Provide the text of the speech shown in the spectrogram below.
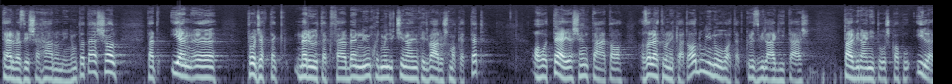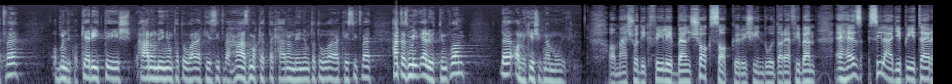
tervezéssel, 3D nyomtatással. Tehát ilyen projektek merültek fel bennünk, hogy mondjuk csináljunk egy városmakettet, ahol teljesen, tehát a, az elektronikát Arduino-val, tehát közvilágítás, távirányítós kapu, illetve mondjuk a kerítés 3D nyomtatóval elkészítve, házmakettek 3D nyomtatóval elkészítve, hát ez még előttünk van, de ami késik nem múlik. A második fél évben sok szakkör is indult a refiben, ehhez Szilágyi Péter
